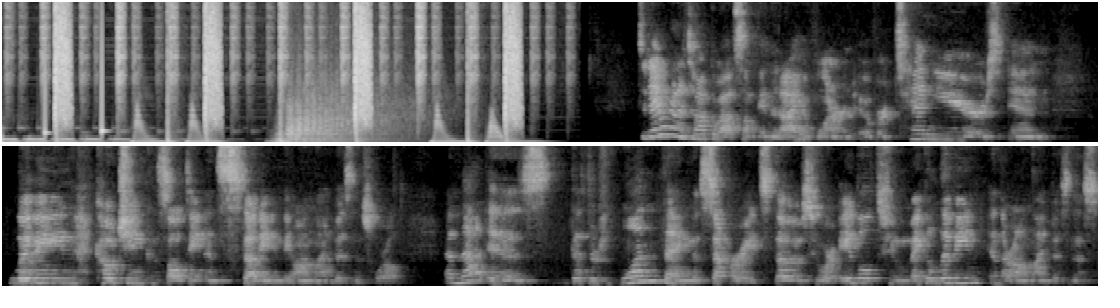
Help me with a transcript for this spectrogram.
Today we're going to talk about something that I have learned over 10 years in living, coaching, consulting, and studying the online business world. And that is that there's one thing that separates those who are able to make a living in their online business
